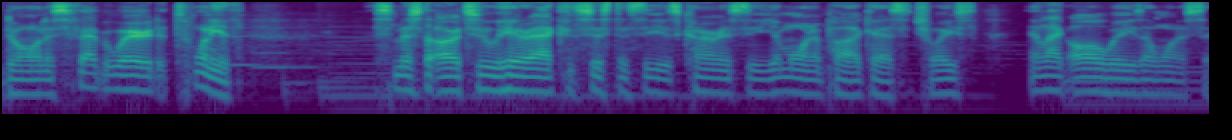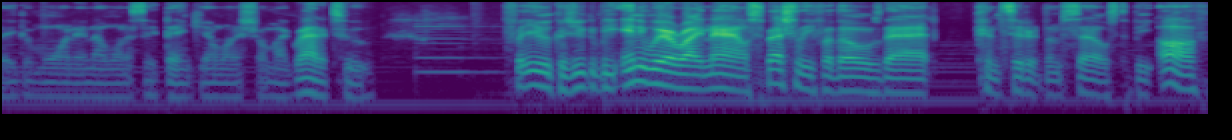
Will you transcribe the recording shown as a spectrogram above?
doing? It's February the 20th. It's Mr. R2 here at Consistency is Currency, your morning podcast of choice. And like always, I want to say good morning. I want to say thank you. I want to show my gratitude for you because you can be anywhere right now, especially for those that considered themselves to be off.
